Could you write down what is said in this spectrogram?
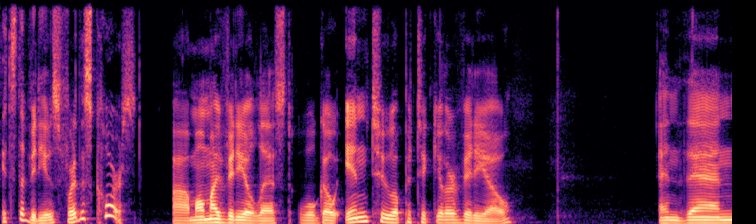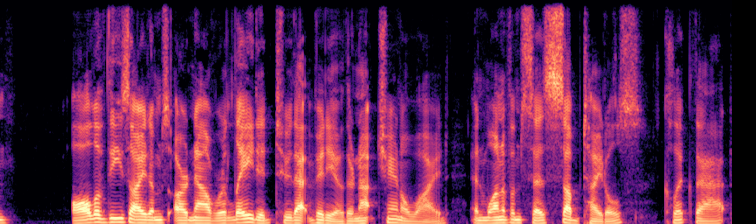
It's the videos for this course. Um, on my video list, we'll go into a particular video and then all of these items are now related to that video. They're not channel wide. And one of them says subtitles. Click that.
